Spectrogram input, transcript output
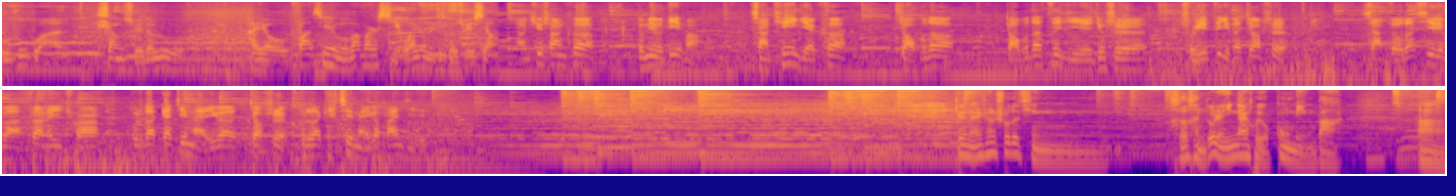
图书馆、上学的路。还有发现，我慢慢喜欢上了这所学校。想去上课都没有地方，想听一节课找不到，找不到自己就是属于自己的教室。想走到系里吧，转了一圈，不知道该进哪一个教室，不知道该进哪一个班级。这个男生说的挺，和很多人应该会有共鸣吧。啊，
